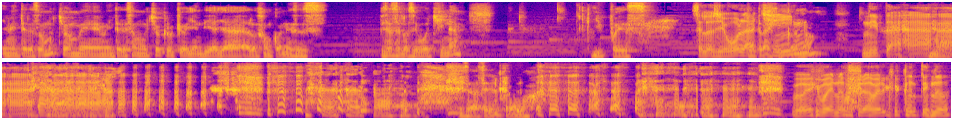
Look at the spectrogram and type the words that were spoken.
y me interesó mucho, me, me, interesa mucho. Creo que hoy en día ya a los hongkoneses pues ya se los llevó China. Y pues... Se los llevó la China. ¿no? Nita. Ese va a ser el promo. Muy bueno, pero a ver qué continúa.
